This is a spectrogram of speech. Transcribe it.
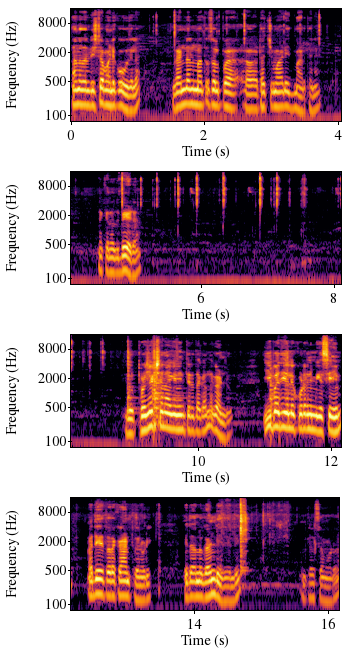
ನಾನು ಅದನ್ನು ಡಿಸ್ಟರ್ಬ್ ಮಾಡಲಿಕ್ಕೆ ಹೋಗೋದಿಲ್ಲ. ಗಂಡನ್ನು ಮಾತ್ರ ಸ್ವಲ್ಪ ಟಚ್ ಮಾಡಿ ಇದು ಮಾಡ್ತೇನೆ. ಯಾಕಂದರೆ ಅದು ಬೇಡ. ಇದು ಪ್ರೊಜೆಕ್ಷನ್ ಆಗಿ ನಿಂತಿರ್ತಕ್ಕಂಥ ಗಂಡು. ಈ ಬದಿಯಲ್ಲಿ ಕೂಡ ನಿಮಗೆ ಸೇಮ್ ಅದೇ ಥರ ಕಾಣ್ತದೆ ನೋಡಿ. ಇದನ್ನು ಗಂಡಿದೆ ಇಲ್ಲಿ. ಕೆಲಸ ಮಾಡುವ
